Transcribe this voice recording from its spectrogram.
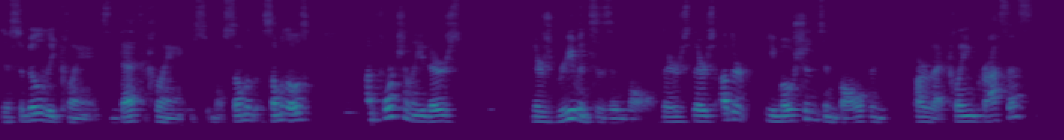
disability claims, death claims, you know, some of the, some of those, unfortunately, there's there's grievances involved. There's there's other emotions involved in part of that claim process,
